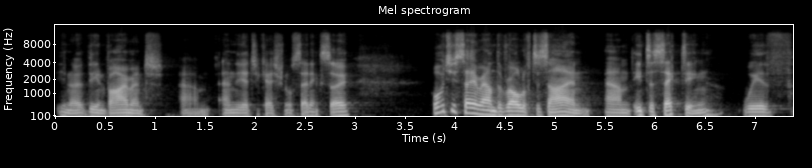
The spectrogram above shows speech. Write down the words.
you know the environment um, and the educational setting so what would you say around the role of design um, intersecting with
